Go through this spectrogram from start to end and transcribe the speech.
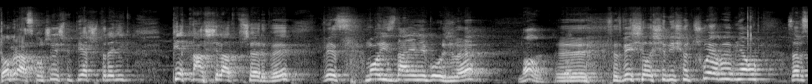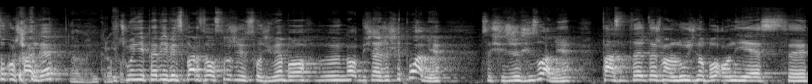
Dobra, skończyliśmy pierwszy trening, 15 lat przerwy, więc moim zdaniem nie było źle. No, Yy, te 280 czułem, bym miał za wysoką szangę i czułem niepewnie, więc bardzo ostrożnie schodziłem, bo e, no, myślałem, że się połamie, w sensie, że się złamie. Pas te, też mam luźno, bo on jest, yy,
